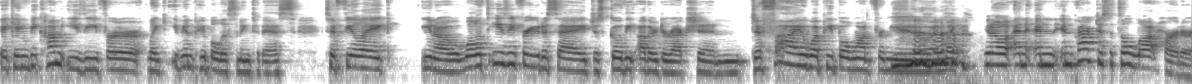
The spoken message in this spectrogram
it can become easy for like even people listening to this to feel like you know, well, it's easy for you to say, just go the other direction, defy what people want from you. and like, you know, and, and in practice, it's a lot harder.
